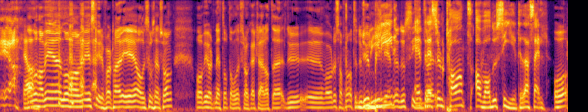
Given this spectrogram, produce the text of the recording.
Ja. nå har vi, nå har vi styrefart her i Alex Rosénshow, og vi hørte nettopp Daniel Frank erklære at eh, du eh, Hva var det du sa for noe? At du, Du blir, blir det du sier et til resultat av hva du sier til deg selv. Og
